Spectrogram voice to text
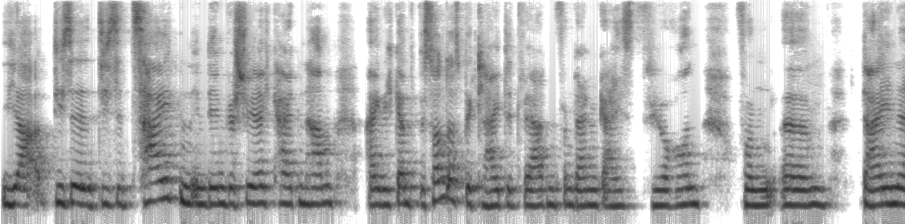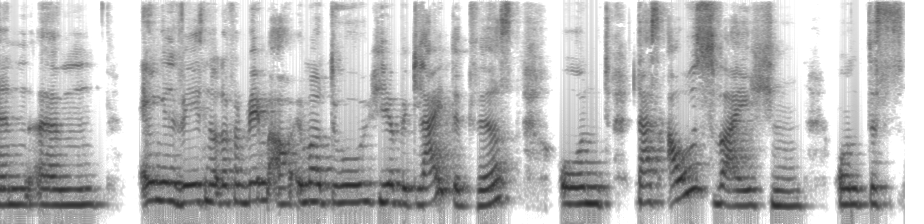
ja diese diese Zeiten, in denen wir Schwierigkeiten haben, eigentlich ganz besonders begleitet werden von deinen Geistführern, von ähm, deinen ähm, Engelwesen oder von wem auch immer du hier begleitet wirst und das Ausweichen und das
